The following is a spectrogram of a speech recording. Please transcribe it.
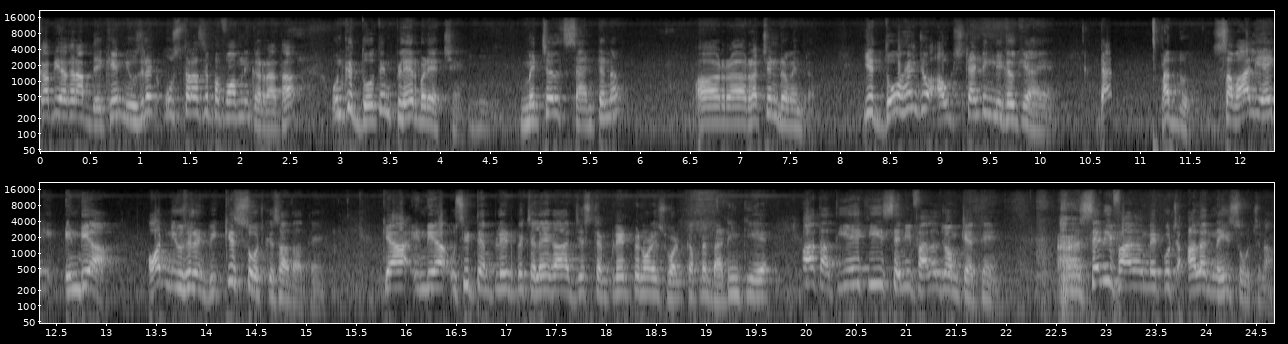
का भी अगर आप देखें न्यूजीलैंड उस तरह से परफॉर्म नहीं कर रहा था। उनके दो तीन प्लेयर बड़े अच्छे हैं। मिचेल सैंटना और रचिन रविंद्र ये दो हैं जो आउटस्टैंडिंग निकल के आए हैं। अब सवाल यह है कि इंडिया और न्यूजीलैंड भी किस सोच के साथ आते हैं? क्या इंडिया उसी टेम्पलेट पे चलेगा जिस टेम्पलेट पे उन्होंने इस वर्ल्ड कप में बैटिंग की है? बात आती है कि सेमीफाइनल जो हम कहते हैं सेमीफाइनल में कुछ अलग नहीं सोचना।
